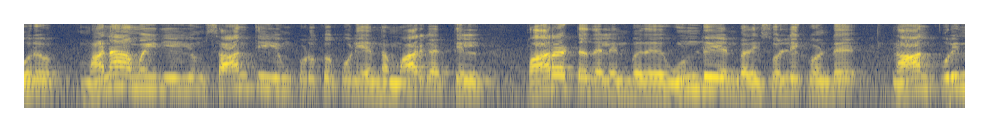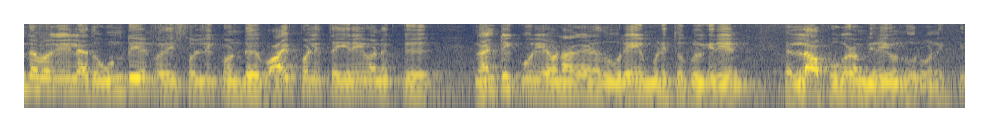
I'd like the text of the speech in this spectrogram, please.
ஒரு மன அமைதியையும் சாந்தியையும் கொடுக்கக்கூடிய அந்த மார்க்கத்தில் பாராட்டுதல் என்பது உண்டு என்பதை சொல்லிக்கொண்டு நான் புரிந்த வகையில் அது உண்டு என்பதை சொல்லிக்கொண்டு வாய்ப்பளித்த இறைவனுக்கு நன்றி கூறியவனாக எனது உரையை முடித்துக் கொள்கிறேன். எல்லா புகழும் இறைவன் ஒருவனுக்கு.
